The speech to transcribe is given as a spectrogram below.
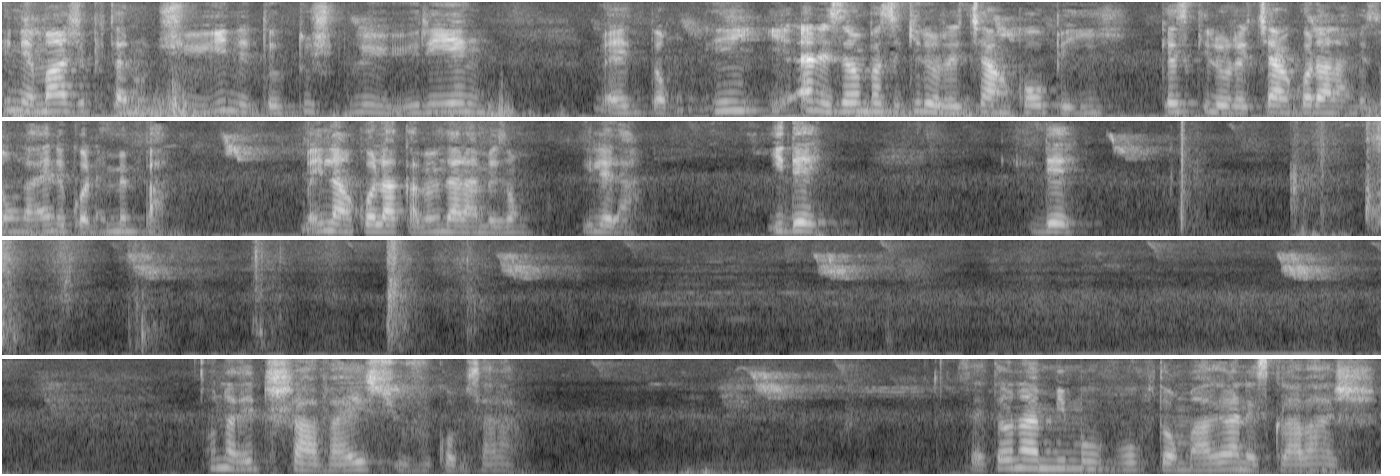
Il ne mange plus ta nourriture, il ne te touche plus, rien. Mais donc, elle ne sait même pas ce qu'il le retient encore au pays. Qu'est-ce qu'il le retient encore dans la maison là, elle ne connaît même pas. Mais il est encore là quand même dans la maison. Il est là. Idée. Idée. On allait travailler sur vous comme ça là. C'est on a mis ton mari en esclavage.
